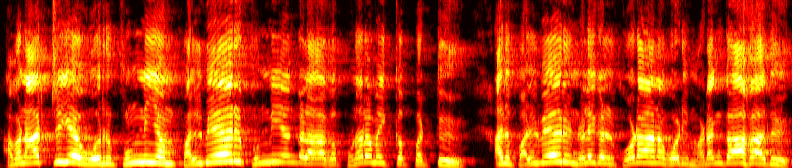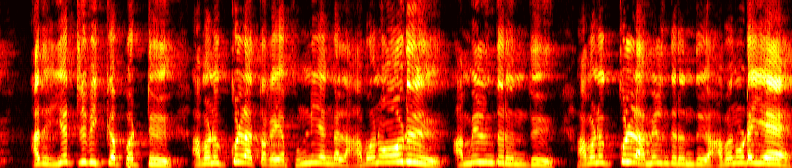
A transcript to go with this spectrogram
அவன் ஆற்றிய ஒரு புண்ணியம் பல்வேறு புண்ணியங்களாக புனரமைக்கப்பட்டு அது பல்வேறு நிலைகள் கோடான கோடி மடங்காக அது அது இயற்றுவிக்கப்பட்டு அவனுக்குள் அத்தகைய புண்ணியங்கள் அவனோடு அமிழ்ந்திருந்து அவனுக்குள் அமிழ்ந்திருந்து அவனுடைய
